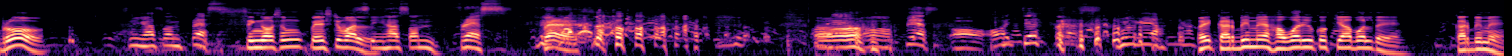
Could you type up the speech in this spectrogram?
ब्रो Singhasan fresh. सिंगोसंग festival Singhasan fresh. Yes. Oh, fresh. Oh, oh, chef. भूल गया. भाई करबी में हाउ यू को क्या बोलते हैं करबी में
